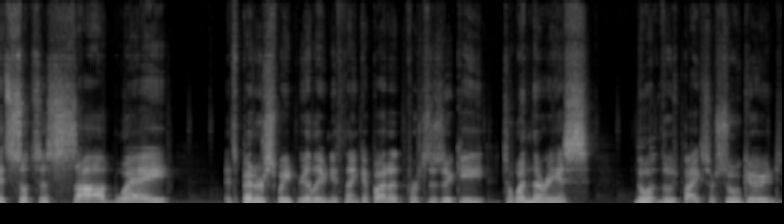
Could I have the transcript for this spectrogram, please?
It's such a sad way. It's bittersweet, really, when you think about it, for Suzuki to win the race, knowing those bikes are so good,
